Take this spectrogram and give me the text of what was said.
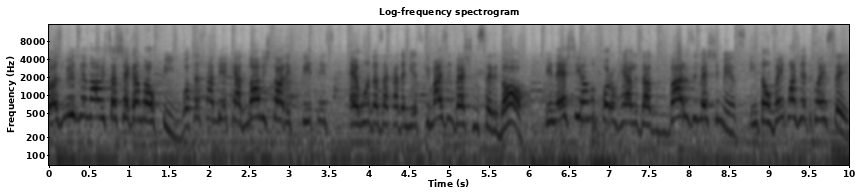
2019 está chegando ao fim. Você sabia que a Nova Story Fitness é uma das academias que mais investe no Seridó? E neste ano foram realizados vários investimentos. Então vem com a gente conhecer.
